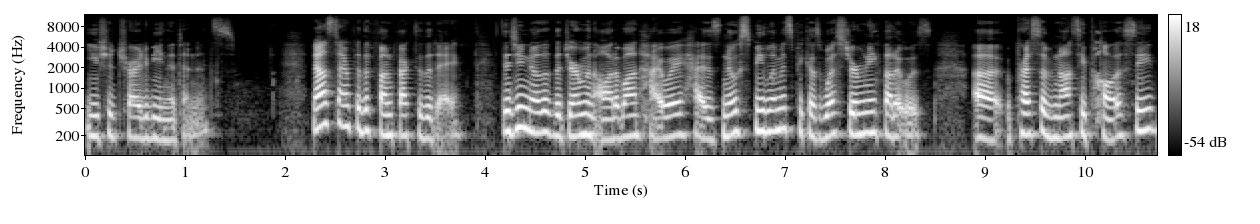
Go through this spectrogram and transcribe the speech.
you should try to be in attendance. Now it's time for the fun fact of the day. Did you know that the German Autobahn highway has no speed limits because West Germany thought it was uh, oppressive Nazi policy?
